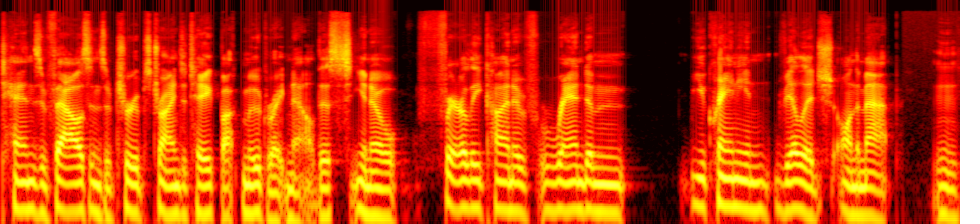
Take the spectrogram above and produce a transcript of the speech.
tens of thousands of troops trying to take Bakhmut right now. This, you know, fairly kind of random Ukrainian village on the map. Mm,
